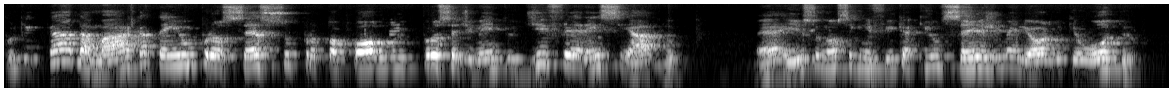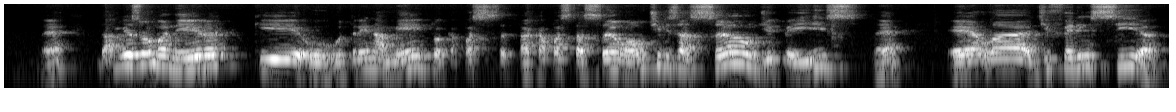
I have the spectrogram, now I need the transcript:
Porque cada marca tem um processo, protocolo e procedimento diferenciado. Né? Isso não significa que um seja melhor do que o outro. Né? Da mesma maneira que o, o treinamento, a, capacitação, a utilização de EPIs, né? ela diferencia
